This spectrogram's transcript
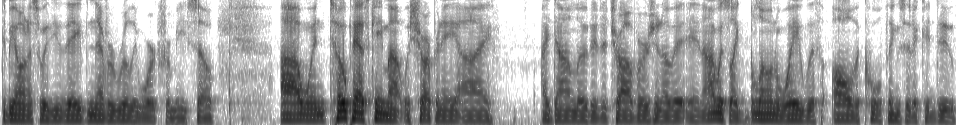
to be honest with you, they've never really worked for me. So uh, when Topaz came out with Sharpen AI, I downloaded a trial version of it, and I was like blown away with all the cool things that it could do.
